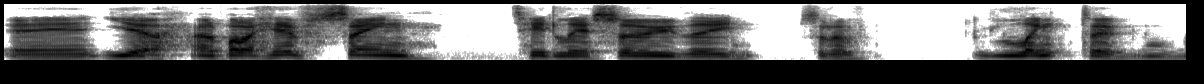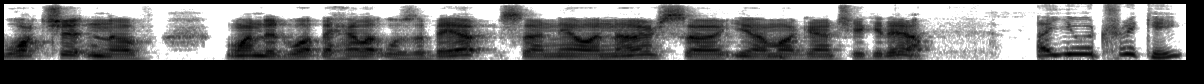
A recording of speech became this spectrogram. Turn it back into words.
and yeah, uh, but I have seen Ted Lasso, the sort of link to watch it, and I've wondered what the hell it was about. So now I know. So yeah, I might go and check it out. Are you a Trekkie?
